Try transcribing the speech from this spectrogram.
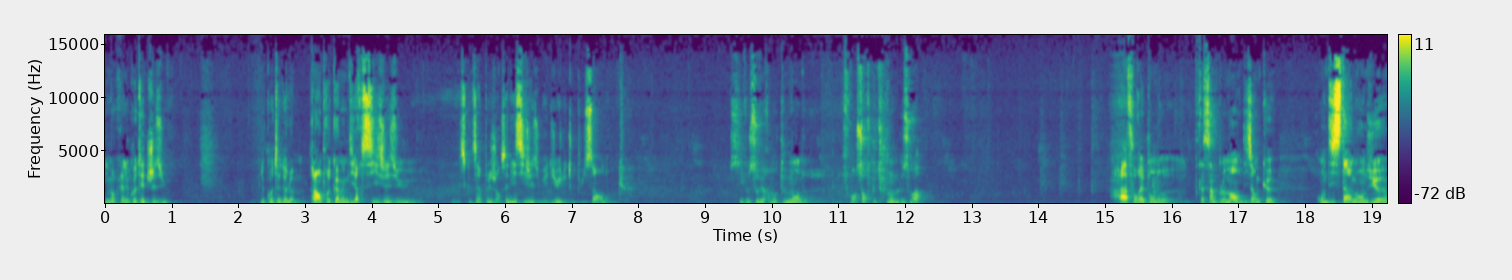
Il manque rien du côté de Jésus. Du côté de l'homme. Alors on pourrait quand même dire, si Jésus, ce que disait un peu les si Jésus est Dieu, il est tout puissant, donc s'il veut sauver vraiment tout le monde, euh, il fera en sorte que tout le monde le soit. Alors là, il faut répondre très simplement en disant que on distingue en Dieu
